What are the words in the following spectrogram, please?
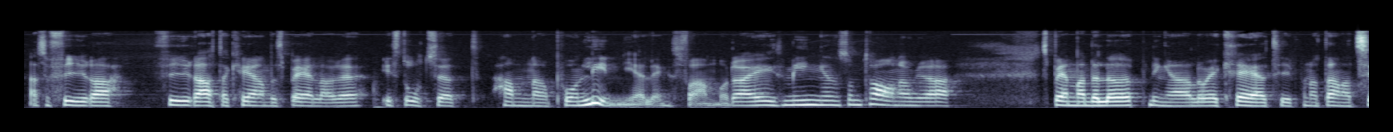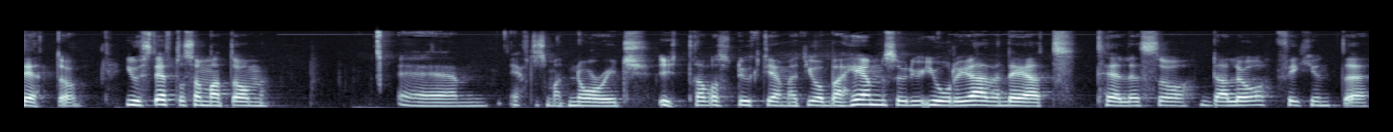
alltså fyra, fyra attackerande spelare i stort sett hamnar på en linje längst fram. Och det är liksom ingen som tar några spännande löpningar eller är kreativ på något annat sätt. Och just eftersom att de ehm, Eftersom att Norwich yttrar var så duktiga med att jobba hem så gjorde ju även det att Telles och Dalot fick ju inte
